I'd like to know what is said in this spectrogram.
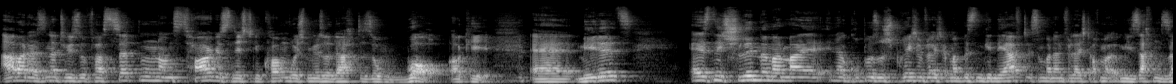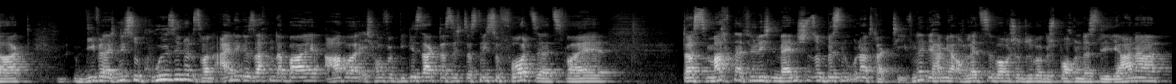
Aber da sind natürlich so Facetten ans Tageslicht gekommen, wo ich mir so dachte, so wow, okay, äh, Mädels, es ist nicht schlimm, wenn man mal in einer Gruppe so spricht und vielleicht mal ein bisschen genervt ist und man dann vielleicht auch mal irgendwie Sachen sagt, die vielleicht nicht so cool sind. Und es waren einige Sachen dabei, aber ich hoffe, wie gesagt, dass sich das nicht so fortsetzt, weil das macht natürlich einen Menschen so ein bisschen unattraktiv. Ne? Wir haben ja auch letzte Woche schon drüber gesprochen, dass Liliana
